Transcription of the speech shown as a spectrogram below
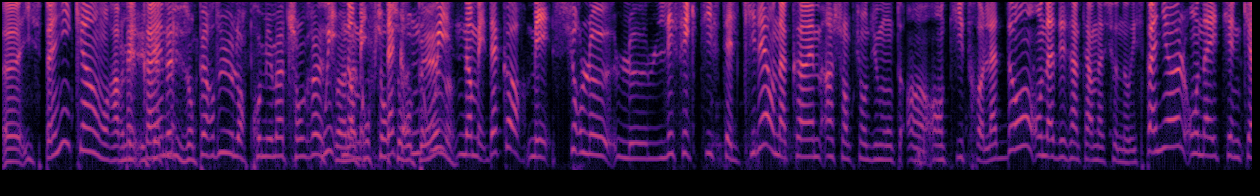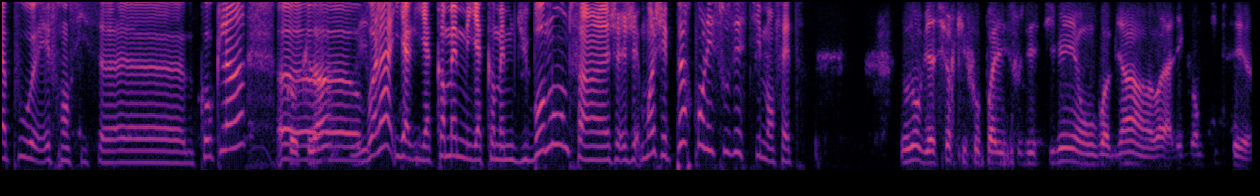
euh, hispanique. Hein. On rappelle mais quand Catel, même. ils ont perdu leur premier match en Grèce. Oui, Enfin, non, la mais confiance européenne. Oui, non mais d'accord, mais sur le le- l'effectif tel qu'il est, on a quand même un champion du monde en, en titre là-dedans. On a des internationaux espagnols, on a Étienne Capou et Francis euh, Coquelin. Euh, Coquelin, oui. Voilà, il y a, il y a quand même il y a quand même du beau monde. Enfin, je- je- moi j'ai peur qu'on les sous-estime en fait. Non, non, bien sûr qu'il faut pas les sous-estimer. On voit bien, euh, voilà, l'exemple type, c'est euh,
